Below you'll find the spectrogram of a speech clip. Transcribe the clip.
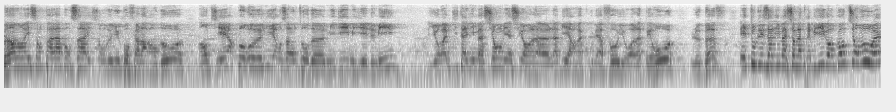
Non, ils sont pas là pour ça, ils sont venus pour faire la rando entière, pour revenir aux alentours de midi, midi et demi. Il y aura une petite animation, bien sûr, la, bière va couler à faux, il y aura l'apéro, le bœuf, et toutes les animations de l'après-midi, on compte sur vous, hein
